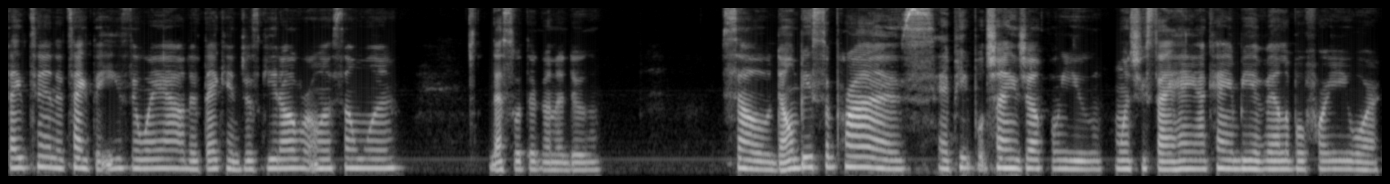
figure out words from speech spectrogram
they tend to take the easy way out. If they can just get over on someone, that's what they're gonna do. So don't be surprised if people change up on you once you say, Hey, I can't be available for you, or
